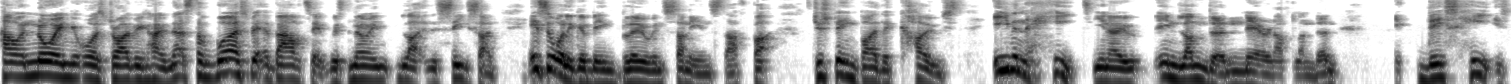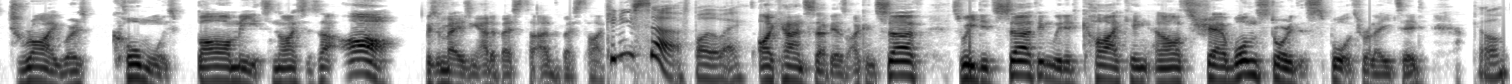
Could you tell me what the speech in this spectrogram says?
how annoying it was driving home. That's the worst bit about it was knowing like the seaside. It's all good being blue and sunny and stuff, but just being by the coast, even the heat. You know, in London, near enough London, it, this heat is dry, whereas Cornwall it's balmy, it's nice. It's like oh. It was amazing. I had the best. I had the best time. Can you surf, by the way? I can surf, yes, I can surf. So we did surfing, we did kayaking, and I'll share one story that's sports related. Go on.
